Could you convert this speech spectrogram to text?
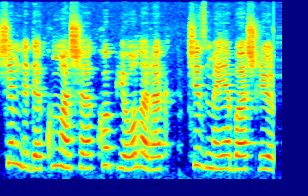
şimdi de kumaşa kopya olarak çizmeye başlıyorum.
